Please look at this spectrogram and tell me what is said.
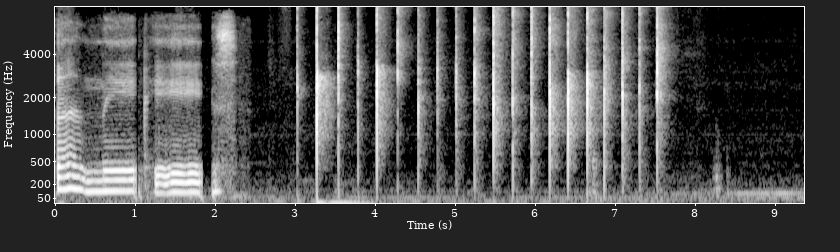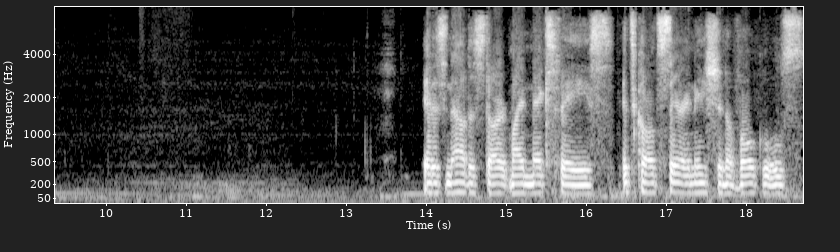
heavenly peace. It is now to start my next phase. It's called Serenation of Vocals.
